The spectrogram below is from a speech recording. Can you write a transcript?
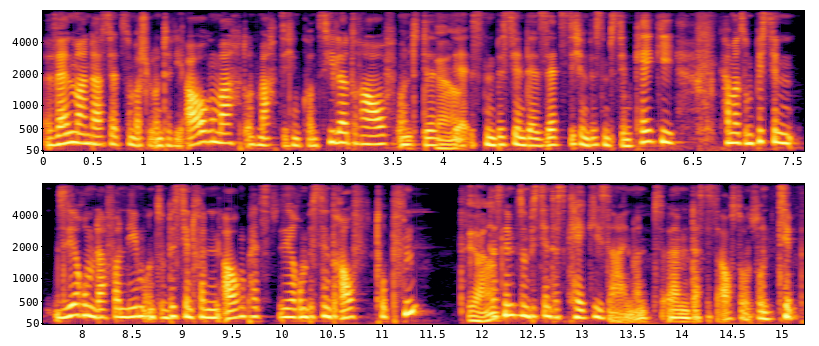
wenn man das jetzt zum Beispiel unter die Augen macht und macht sich einen Concealer drauf und der, Ja. der ist ein bisschen, der setzt sich und ist ein bisschen cakey, kann man so ein bisschen Serum davon nehmen und so ein bisschen von den Augenpads Serum ein bisschen drauf tupfen. Ja. Das nimmt so ein bisschen das cakey sein und ähm, das ist auch so, so ein Tipp,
